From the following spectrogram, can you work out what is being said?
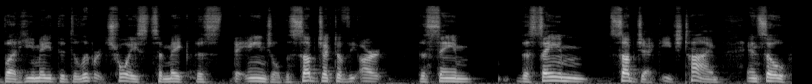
but he made the deliberate choice to make this the angel, the subject of the art, the same the same subject each time. And so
